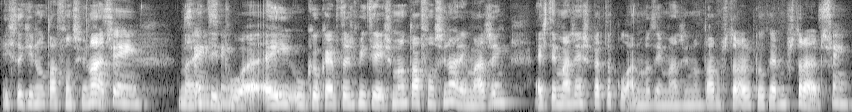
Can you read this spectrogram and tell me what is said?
isto aqui não está a funcionar. Sim. Não é? Sim, tipo, sim. aí o que eu quero transmitir é isto, mas não está a funcionar. A imagem, esta imagem é espetacular, mas a imagem não está a mostrar o que eu quero mostrar. Sim.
